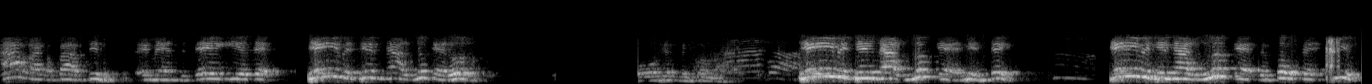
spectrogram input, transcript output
I like about this, amen, today is that David did not look at others. Oh, help me somebody. David did not look at his neighbor. David did not look at the folks that killed.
